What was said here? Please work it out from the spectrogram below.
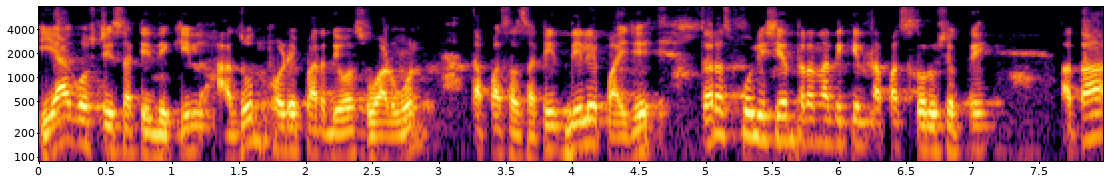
या गोष्टीसाठी देखील अजून थोडेफार दिवस वाढवून तपासासाठी दिले पाहिजे. तरच पोलीस यंत्रणा देखील तपास करू शकते. आता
